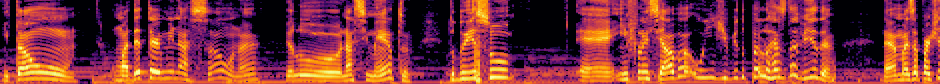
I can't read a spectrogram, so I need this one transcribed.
Então, uma determinação, né, pelo nascimento, tudo isso é, influenciava o indivíduo pelo resto da vida. Né? Mas a partir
